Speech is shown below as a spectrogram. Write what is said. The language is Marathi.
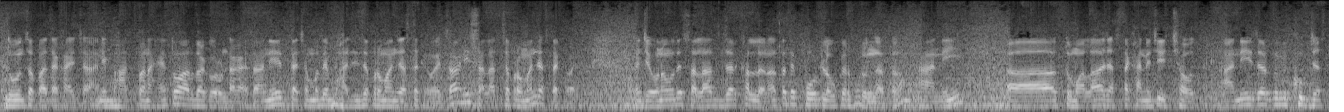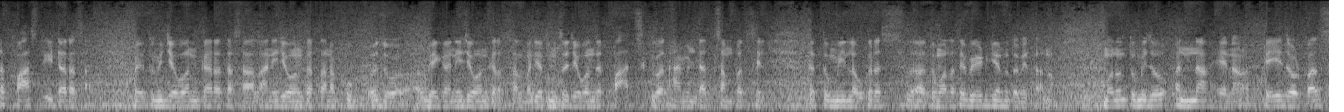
दोन चपात्या खायच्या आणि भात पण आहे तो अर्धा करून टाकायचा आणि त्याच्यामध्ये भाजीचं प्रमाण जास्त ठेवायचं आणि सलादचं प्रमाण जास्त ठेवायचं. जेवणामध्ये सलाद जर खाल्लं ना तर ते पोट लवकर भरून जातं आणि तुम्हाला जास्त खाण्याची इच्छा होत नाही. आणि जर तुम्ही खूप जास्त फास्ट इटर असाल म्हणजे तुम्ही जेवण करत असाल आणि जेवण करताना खूप जो वेगाने जेवण करत असाल म्हणजे तुमचं जेवण जर पाच किंवा दहा मिनटात संपत असेल तर तुम्ही लवकरच तुम्हाला ते वेट गेन होतं मित्रांनो. म्हणून तुम्ही जो अन्न आहे ना ते जवळपास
